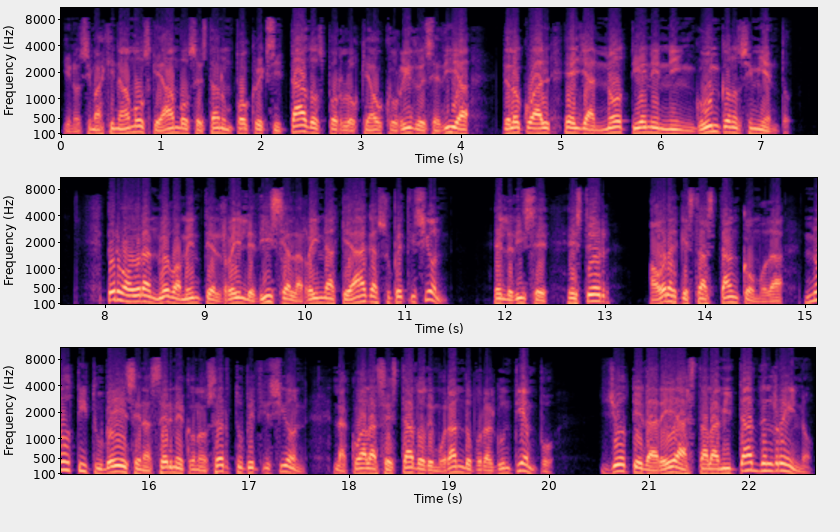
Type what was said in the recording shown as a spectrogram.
y nos imaginamos que ambos están un poco excitados por lo que ha ocurrido ese día, de lo cual ella no tiene ningún conocimiento. Pero ahora nuevamente el rey le dice a la reina que haga su petición. Él le dice, Esther, ahora que estás tan cómoda, no titubees en hacerme conocer tu petición, la cual has estado demorando por algún tiempo. Yo te daré hasta la mitad del reino.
